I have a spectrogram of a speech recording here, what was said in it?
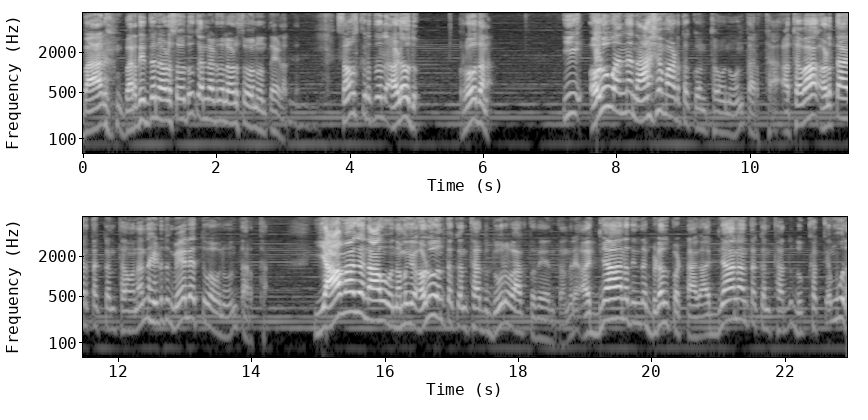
ಬಾರ್, ಬರೆದಿದ್ದನ್ನು ಅಳಿಸೋದು, ಕನ್ನಡದಲ್ಲಿ ಅಳಿಸೋನು ಅಂತ ಹೇಳುತ್ತೆ. ಸಂಸ್ಕೃತದಲ್ಲಿ ಅಳೋದು, ರೋದನ. ಈ ಅಳುವನ್ನು ನಾಶ ಮಾಡ್ತಕ್ಕಂಥವನು ಅಂತ ಅರ್ಥ. ಅಥವಾ ಅಳ್ತಾ ಇರ್ತಕ್ಕಂಥವನನ್ನು ಹಿಡಿದು ಮೇಲೆತ್ತುವವನು ಅಂತ ಅರ್ಥ. ಯಾವಾಗ ನಾವು ನಮಗೆ ಅಳು ಅಂತಕ್ಕಂಥದ್ದು ದೂರವಾಗ್ತದೆ ಅಂತಂದರೆ ಅಜ್ಞಾನದಿಂದ ಬಿಡಲ್ಪಟ್ಟಾಗ, ಅಜ್ಞಾನ ಅಂತಕ್ಕಂಥದ್ದು ದುಃಖಕ್ಕೆ ಮೂಲ.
